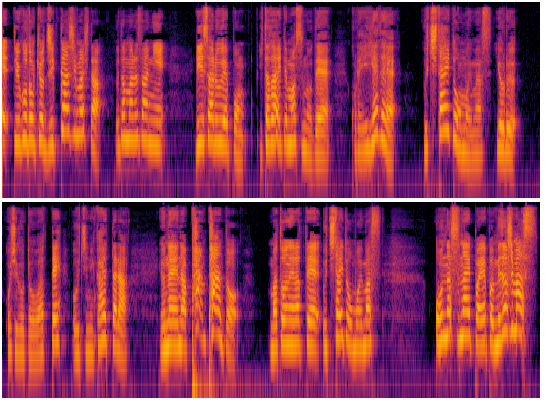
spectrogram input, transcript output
いっていうことを今日実感しました。歌丸さんに、リーサルウェポンいただいてますので、これ家で撃ちたいと思います。夜、お仕事終わって、お家に帰ったら、夜な夜なパンパンと的を狙って撃ちたいと思います。女スナイパーやっぱ目指します。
